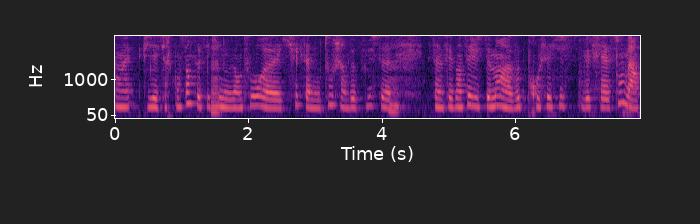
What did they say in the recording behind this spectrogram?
Ouais. Et puis des circonstances aussi qui mm. nous entourent, qui fait que ça nous touche un peu plus. Mm. Ça me fait penser justement à votre processus de création. Ben,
